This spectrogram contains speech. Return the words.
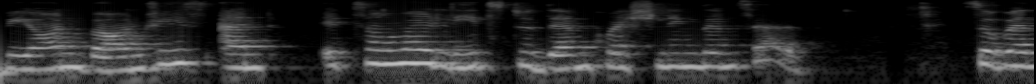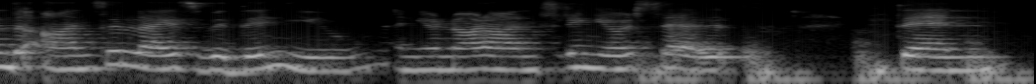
beyond boundaries and it somewhere leads to them questioning themselves so when the answer lies within you and you're not answering yourself, then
